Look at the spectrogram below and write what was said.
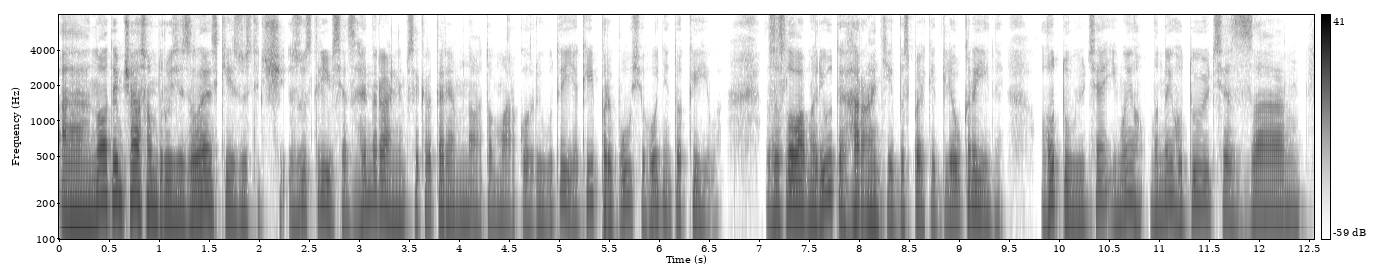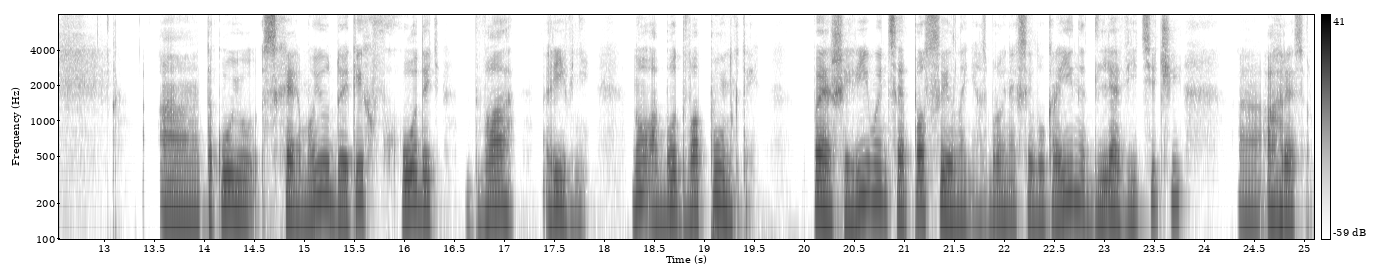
Ну а тим часом, друзі, Зеленський зустріч, зустрівся з генеральним секретарем НАТО Марко Рюте, який прибув сьогодні до Києва. За словами Рюте, гарантії безпеки для України готуються, і ми, вони готуються за а, такою схемою, до яких входить два рівні, ну або два пункти. Перший рівень це посилення Збройних сил України для відсічі а, агресору.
